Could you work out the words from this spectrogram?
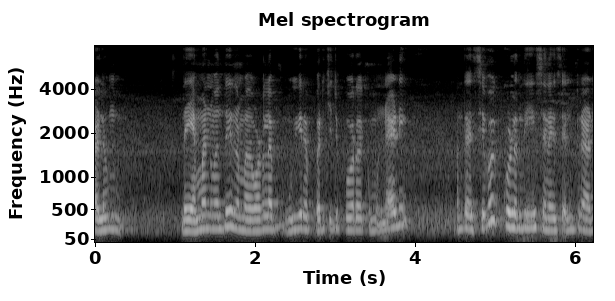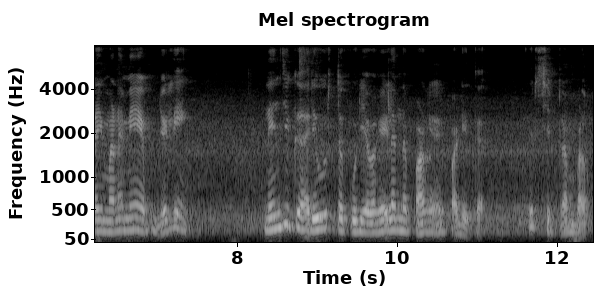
அழும் இந்த யமன் வந்து நம்ம உடலை உயிரை பறிச்சுட்டு போகிறதுக்கு முன்னாடி அந்த சிவக்குழந்தை ஈசனை சென்று அடை மனமே அப்படின்னு சொல்லி நெஞ்சுக்கு அறிவுறுத்தக்கூடிய வகையில் அந்த பாடல்கள் பாடியிருக்கார். திருச்சிற்றம்பலம்.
